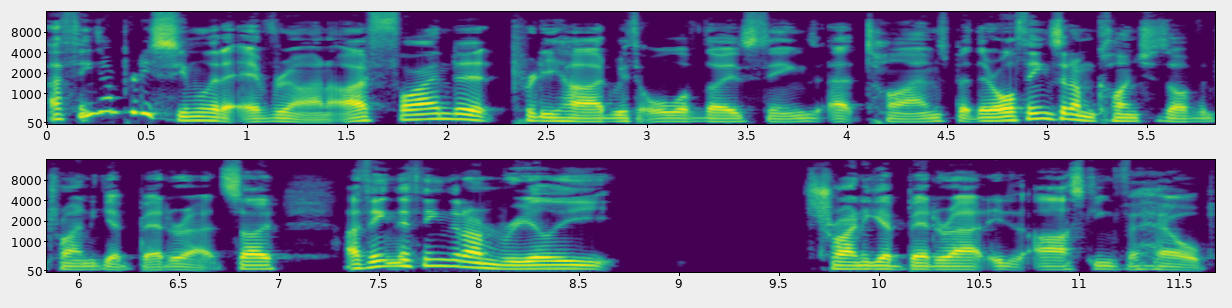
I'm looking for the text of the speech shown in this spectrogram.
I think I'm pretty similar to everyone. I find it pretty hard with all of those things at times, but they're all things that I'm conscious of and trying to get better at. So I think the thing that I'm really trying to get better at is asking for help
